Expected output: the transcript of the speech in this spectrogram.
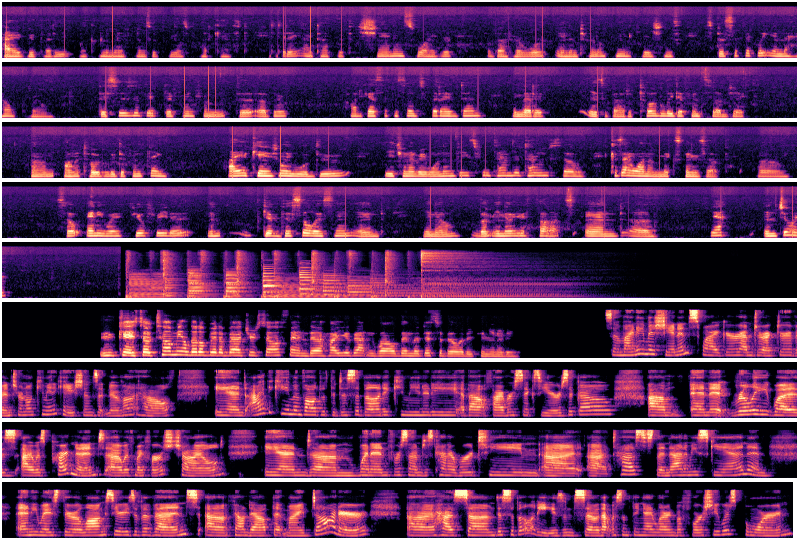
Hi, everybody. Welcome to my Friends with Wheels podcast. Today I talk with Shannon Swiger about her work in internal communications, specifically in the health realm. This is a bit different from the other podcast episodes that I've done, in that it is about a totally different subject um, on a totally different thing. I occasionally will do each and every one of these from time to time, so because I want to mix things up. Um, so anyway, feel free to give this a listen and, you know, let me know your thoughts and, uh, yeah, enjoy. Okay, so tell me a little bit about yourself and uh, how you got involved in the disability community. So, my name is Shannon Swiger. I'm Director of Internal Communications at Novant Health. And I became involved with the disability community about five or six years ago. Um, and it really was, I was pregnant uh, with my first child and um, went in for some just kind of routine uh, uh, tests, the anatomy scan, and anyways, through a long series of events, uh, found out that my daughter uh, has some disabilities. And so that was something I learned before she was born.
